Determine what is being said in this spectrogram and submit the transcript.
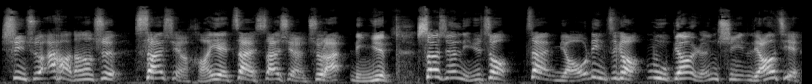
兴趣爱好当中去筛选行业，再筛选出来领域，筛选领域之后，再锚定这个目标人群，了解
